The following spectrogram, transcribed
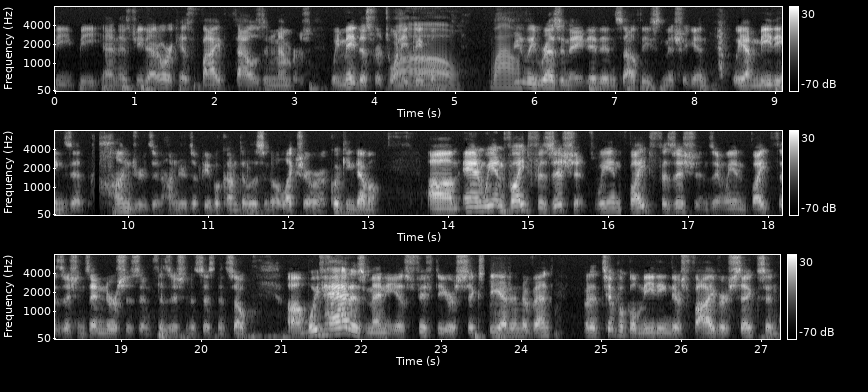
pbnsg.org, has 5,000 members. We made this for 20 people Wow. Really resonated in southeast Michigan. We have meetings that hundreds and hundreds of people come to listen to a lecture or a cooking demo. Um, and we invite physicians. We invite physicians and we invite physicians and nurses and physician assistants. So um, we've had as many as 50 or 60 at an event, but a typical meeting, there's five or six. And,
